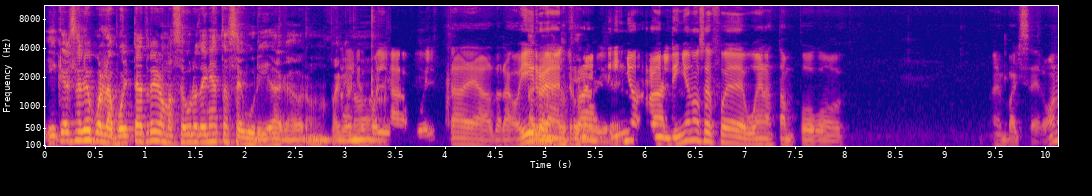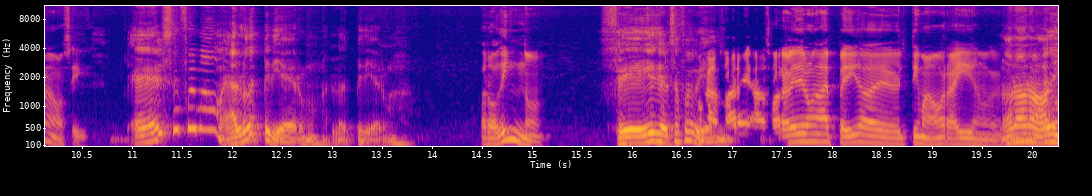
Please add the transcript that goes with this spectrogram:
Iker salió por la puerta atrás y lo más seguro tenía hasta seguridad, cabrón. Para que no... por la vuelta de atrás. Oye, que no Ronald- Ronaldinho, Ronaldinho no se fue de buenas tampoco en Barcelona, ¿o sí? Él se fue más o menos. Él lo despidieron. él lo despidieron. Pero digno. Sí, sí, él se fue bien. Porque a Suárez, le dieron una despedida de última hora ahí. No, no, no, Di-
